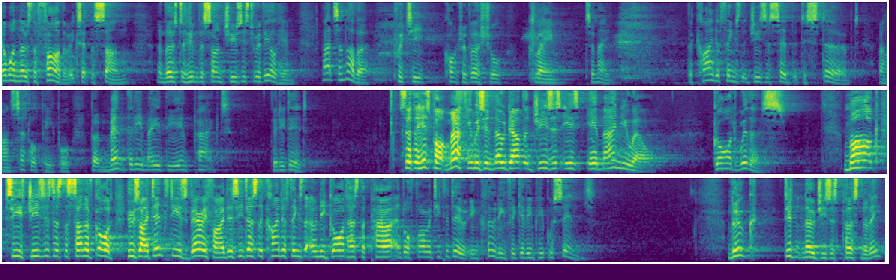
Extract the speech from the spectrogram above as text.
no one knows the Father except the Son, and those to whom the Son chooses to reveal him. That's another pretty controversial claim to make. The kind of things that Jesus said that disturbed and unsettled people, but meant that he made the impact that he did. So, for his part, Matthew is in no doubt that Jesus is Emmanuel, God with us. Mark sees Jesus as the Son of God, whose identity is verified as he does the kind of things that only God has the power and authority to do, including forgiving people's sins. Luke didn't know Jesus personally,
